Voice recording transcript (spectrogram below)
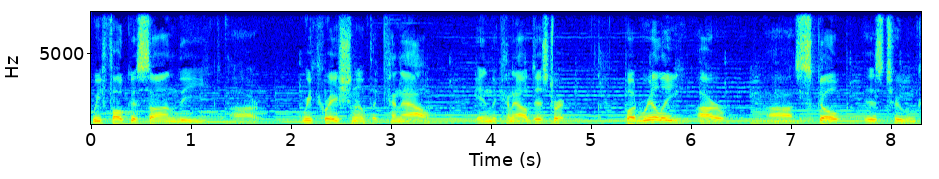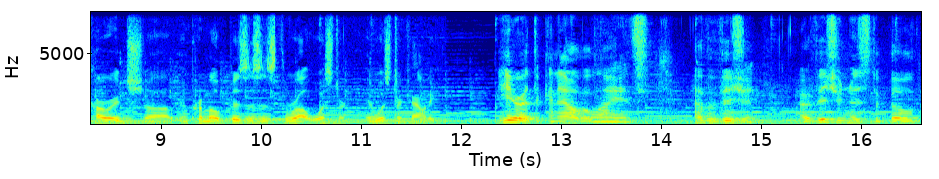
We focus on the uh, recreation of the canal in the Canal District, but really our uh, scope is to encourage uh, and promote businesses throughout Worcester, in Worcester County. Here at the Canal Alliance, have a vision. Our vision is to build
